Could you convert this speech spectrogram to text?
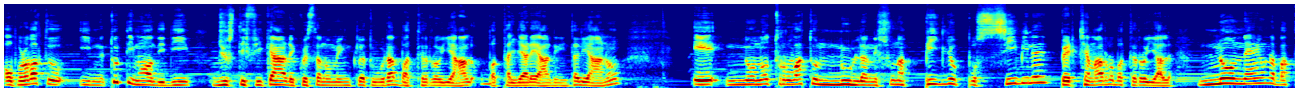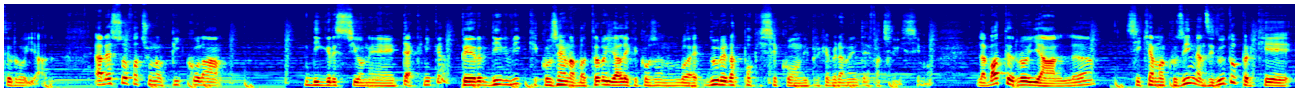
Ho provato in tutti i modi di giustificare questa nomenclatura, Battle Royale o Battaglia Reale in italiano, e non ho trovato nulla, nessun appiglio possibile per chiamarlo Battle Royale. Non è una Battle Royale. Adesso faccio una piccola digressione tecnica per dirvi che cos'è una Battle Royale e che cosa non lo è. Durerà pochi secondi perché veramente è facilissimo. La Battle Royale si chiama così innanzitutto perché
